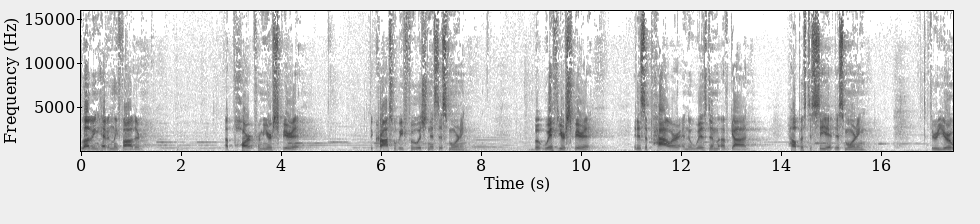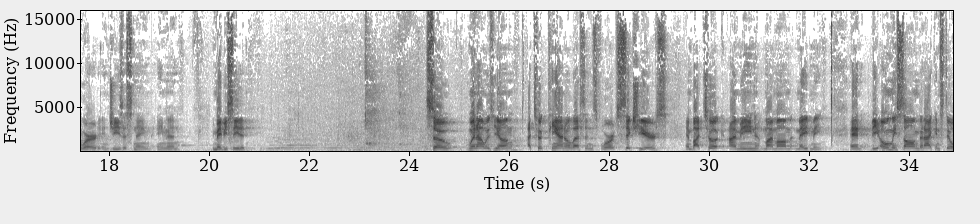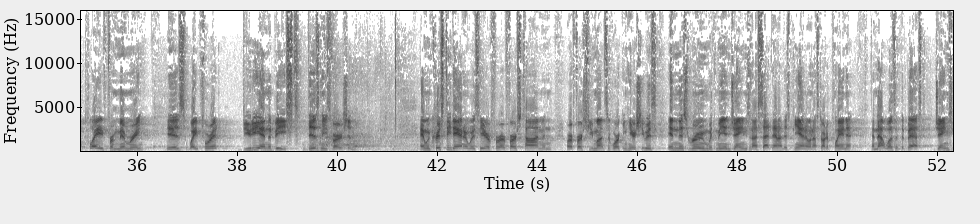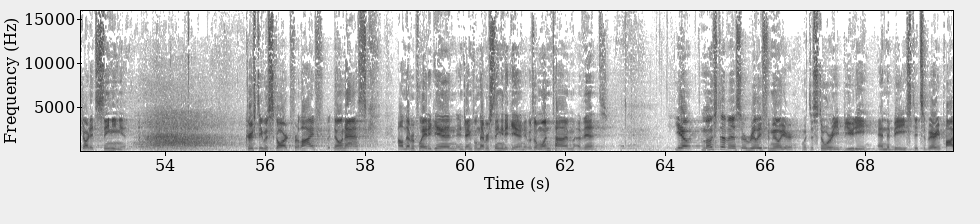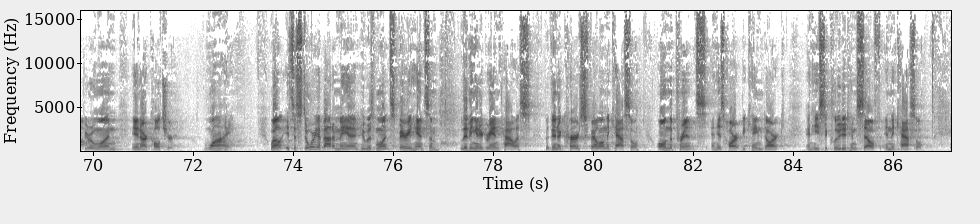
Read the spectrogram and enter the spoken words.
Loving Heavenly Father, apart from your Spirit, the cross will be foolishness this morning. But with your Spirit, it is the power and the wisdom of God. Help us to see it this morning through your word. In Jesus' name, amen. You may be seated. So, when I was young, I took piano lessons for six years. And by took, I mean my mom made me. And the only song that I can still play from memory is, wait for it, Beauty and the Beast, Disney's version. And when Christy Danner was here for her first time and or her first few months of working here, she was in this room with me and James, and I sat down at this piano and I started playing it, and that wasn't the best. James started singing it. Christy was scarred for life, but don't ask. I'll never play it again, and James will never sing it again. It was a one time event. You know, most of us are really familiar with the story Beauty and the Beast. It's a very popular one in our culture. Why? Well, it's a story about a man who was once very handsome, living in a grand palace, but then a curse fell on the castle, on the prince, and his heart became dark, and he secluded himself in the castle.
